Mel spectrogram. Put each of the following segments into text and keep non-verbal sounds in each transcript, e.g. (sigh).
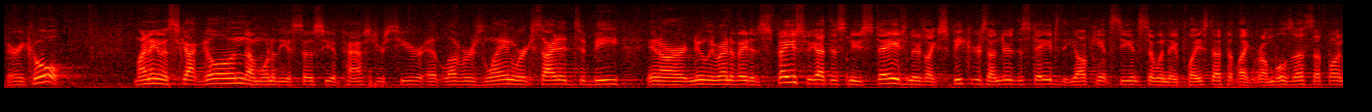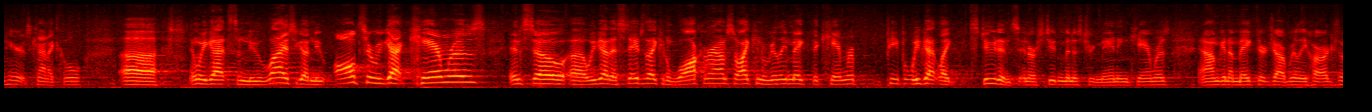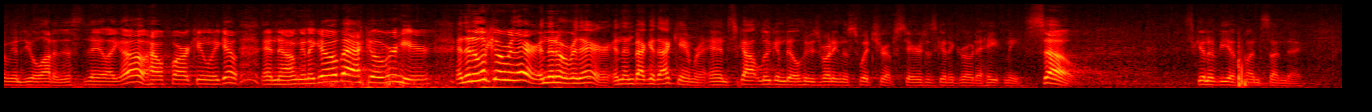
Very cool. My name is Scott Gilliland. I'm one of the associate pastors here at Lover's Lane. We're excited to be in our newly renovated space. We got this new stage, and there's like speakers under the stage that y'all can't see, and so when they play stuff, it like rumbles us up on here. It's kind of cool. Uh, and we got some new lights. We got a new altar. We got cameras, and so uh, we got a stage that I can walk around, so I can really make the camera people, we've got like students in our student ministry manning cameras, and I'm going to make their job really hard because I'm going to do a lot of this today. Like, oh, how far can we go? And now I'm going to go back over here, and then look over there, and then over there, and then back at that camera. And Scott Luganbill, who's running the switcher upstairs, is going to grow to hate me. So, it's going to be a fun Sunday.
